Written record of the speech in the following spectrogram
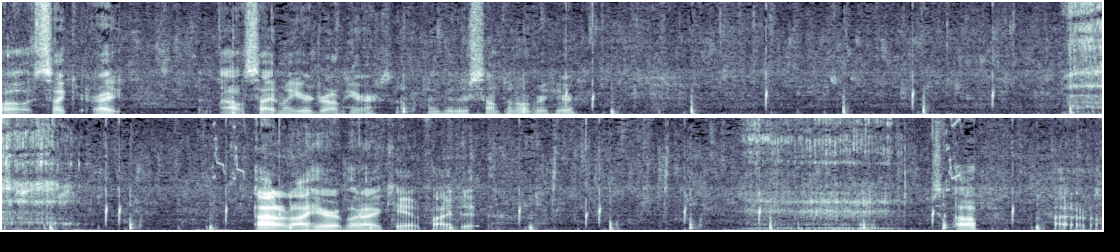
Oh, it's like right outside my eardrum here. So maybe there's something over here. I don't know. I hear it, but I can't find it. Is it up? I don't know.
